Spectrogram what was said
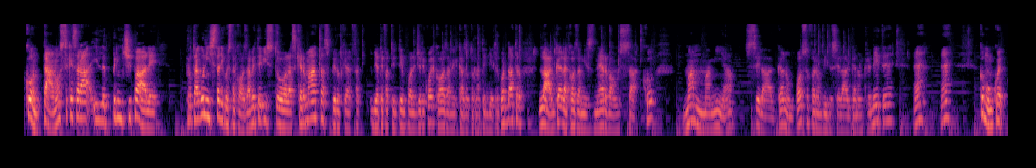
con Thanos che sarà il principale protagonista di questa cosa. Avete visto la schermata, spero che abbiate fatto in tempo a leggere qualcosa, nel caso tornate indietro e guardatelo. Lagga, la cosa mi snerva un sacco. Mamma mia, se lagga, non posso fare un video se lagga, non credete? Eh? Eh? Comunque,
